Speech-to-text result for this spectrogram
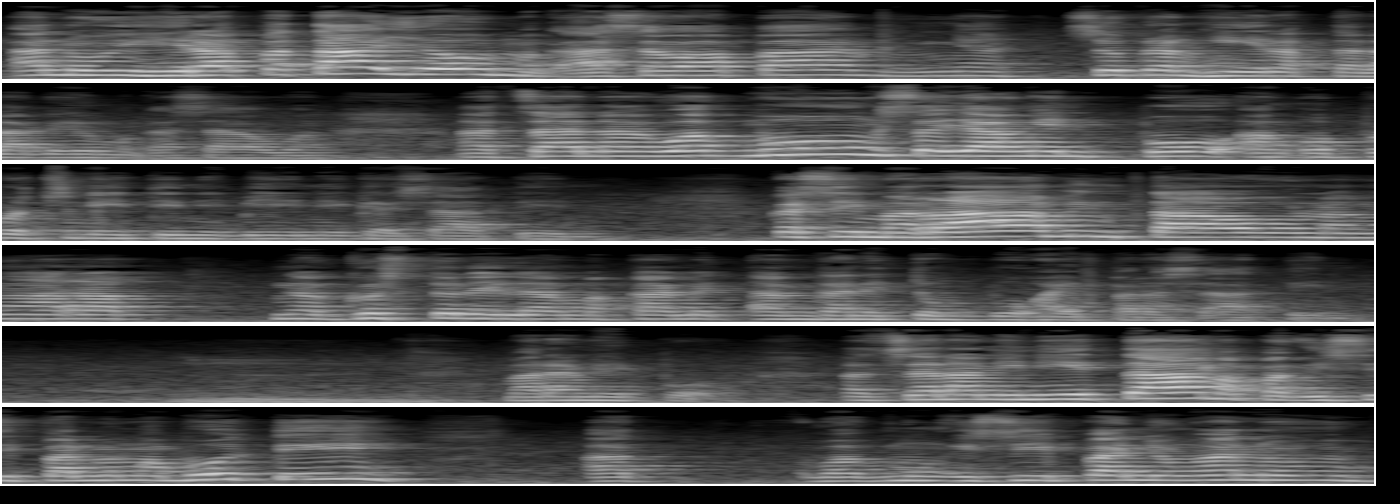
ano, hirap pa tayo, mag-asawa pa. Sobrang hirap talaga yung mag-asawa. At sana wag mong sayangin po ang opportunity ni binigay sa atin. Kasi maraming tao nangarap nga gusto nilang makamit ang ganitong buhay para sa atin. Marami po. At sana ninita, mapag-isipan mo mabuti at wag mong isipan yung ano,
